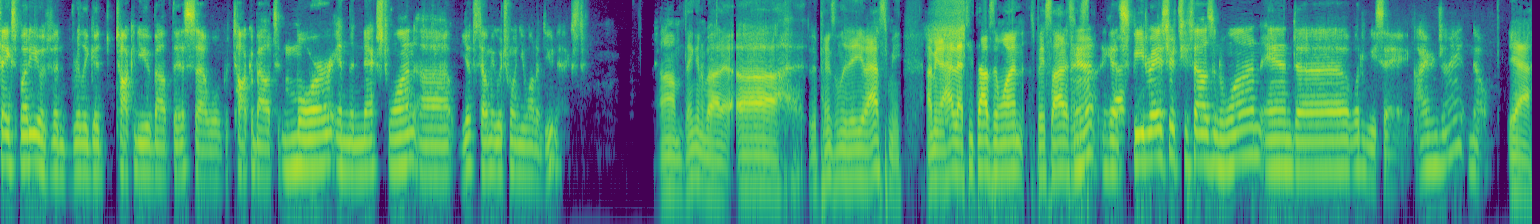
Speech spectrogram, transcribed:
thanks, buddy. It's been really good talking to you about this. Uh, we'll talk about more in the next one. Uh, you have to tell me which one you want to do next. I'm thinking about it. Uh, it depends on the day you ask me. I mean, I had that 2001 Space Odyssey. Yeah, I got Speed Racer 2001 and uh, what did we say? Iron Giant? No. Yeah.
